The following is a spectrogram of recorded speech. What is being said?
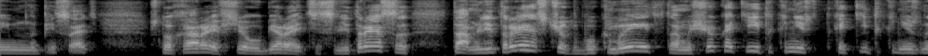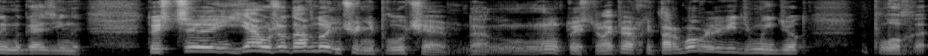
им написать, что харе, все, убирайте с Литреса. Там Литрес, что-то букмейт, там еще какие-то книж... какие книжные магазины. То есть, э, я уже давно ничего не получаю. Да. Ну, то есть, во-первых, и торговля, видимо, идет плохо.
